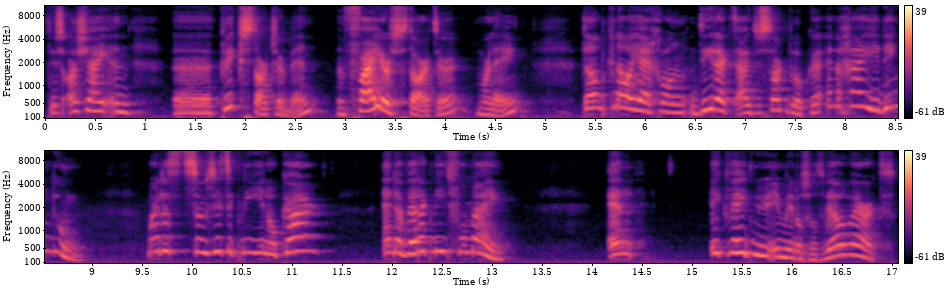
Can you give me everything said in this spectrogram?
Dus als jij een uh, quickstarter bent, een firestarter, Marleen, dan knal jij gewoon direct uit de startblokken en dan ga je je ding doen. Maar dat, zo zit ik niet in elkaar. En dat werkt niet voor mij. En ik weet nu inmiddels wat wel werkt.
